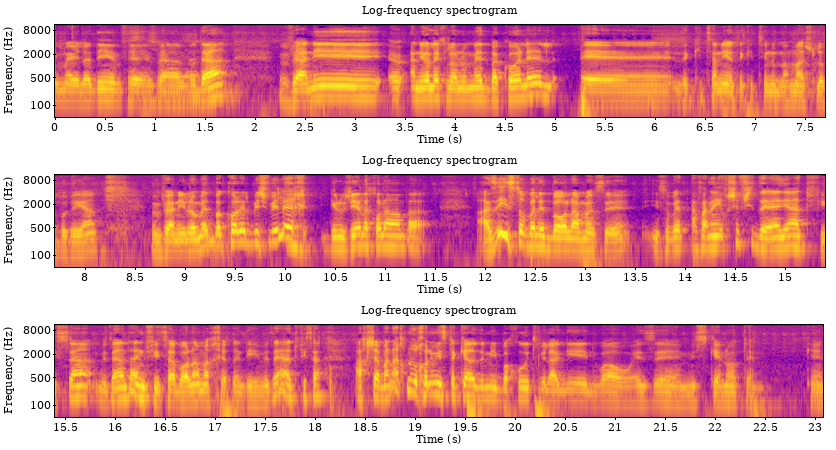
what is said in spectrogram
עם הילדים והעבודה. ואני הולך ללמד בכולל, אה, זה קיצוניות, זה קיצוניות ממש לא בריאה, ואני לומד בכולל בשבילך, כאילו שיהיה לך עולם הבא. אז היא סובלת בעולם הזה, היא סובלת, אבל אני חושב שזה היה התפיסה, וזה עדיין תפיסה בעולם החרדי, וזה היה התפיסה. עכשיו, אנחנו יכולים להסתכל על זה מבחוץ ולהגיד, וואו, איזה מסכנות הן, כן?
